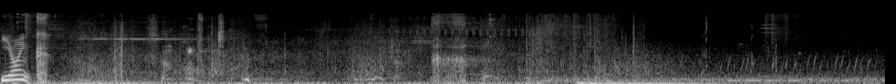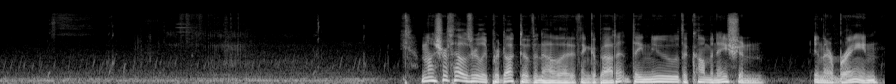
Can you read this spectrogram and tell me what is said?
Yoink. I'm not sure if that was really productive now that I think about it. They knew the combination in their brain.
